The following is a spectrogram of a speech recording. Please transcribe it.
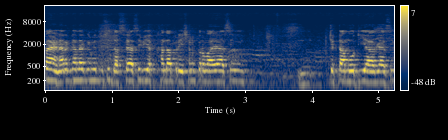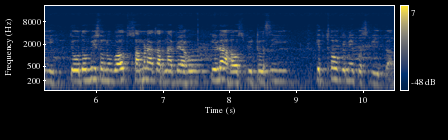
ਭੈਣ ਵਰਗਾਂ ਦਾ ਕਿਵੇਂ ਤੁਸੀਂ ਦੱਸਿਆ ਸੀ ਵੀ ਅੱਖਾਂ ਦਾ ਆਪਰੇਸ਼ਨ ਕਰਵਾਇਆ ਸੀ ਚਿੱਟਾ ਮੋਤੀ ਆ ਗਿਆ ਸੀ ਤੇ ਉਦੋਂ ਵੀ ਤੁਹਾਨੂੰ ਬਹੁਤ ਸਾਹਮਣਾ ਕਰਨਾ ਪਿਆ ਹੋ ਕਿਹੜਾ ਹਸਪੀਟਲ ਸੀ, ਕਿੱਥੋਂ ਕਿਵੇਂ ਕੁਛ ਕੀਤਾ।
